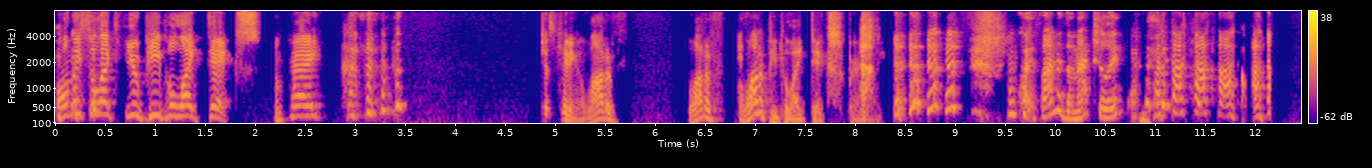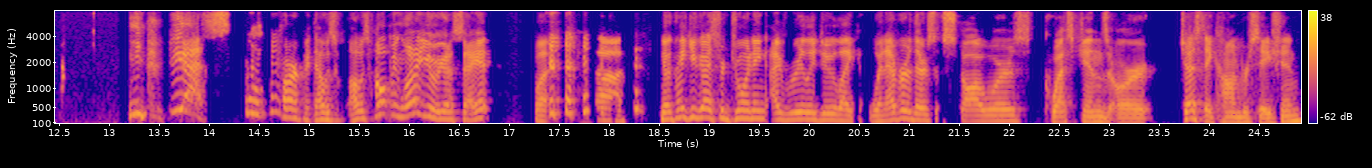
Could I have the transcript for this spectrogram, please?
Only select few people like dicks. Okay. Just kidding. A lot of, a lot of, a lot of people like dicks. Apparently. i'm quite fond of them actually yes. Perfect. I was, I was hoping one of you were gonna say it, but uh, no. Thank you guys for joining. I really do like whenever there's Star Wars questions or just a conversation.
